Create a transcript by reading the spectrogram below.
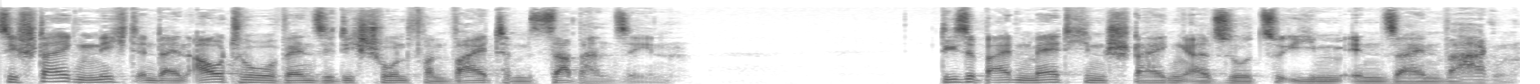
Sie steigen nicht in dein Auto, wenn sie dich schon von weitem sabbern sehen. Diese beiden Mädchen steigen also zu ihm in seinen Wagen.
